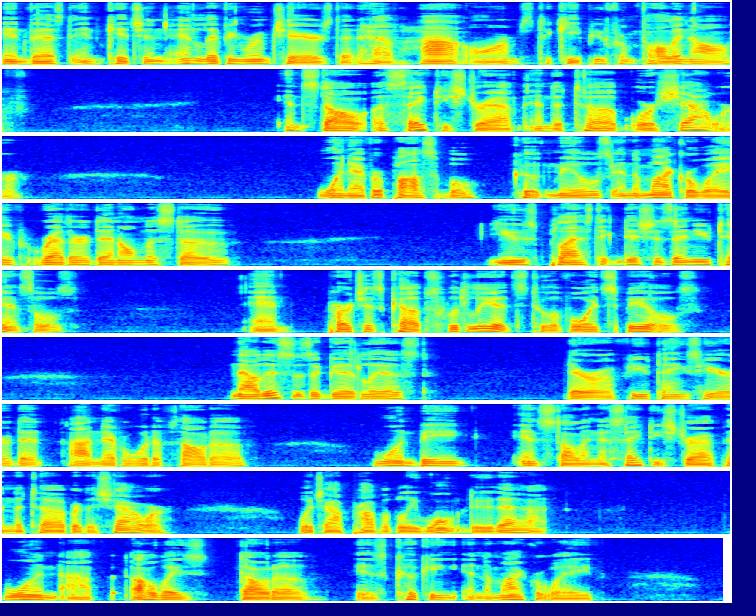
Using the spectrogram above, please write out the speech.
invest in kitchen and living room chairs that have high arms to keep you from falling off, install a safety strap in the tub or shower, whenever possible, cook meals in the microwave rather than on the stove, use plastic dishes and utensils, and purchase cups with lids to avoid spills. Now, this is a good list. There are a few things here that I never would have thought of. One being installing a safety strap in the tub or the shower, which I probably won't do that. One I've always thought of is cooking in the microwave,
